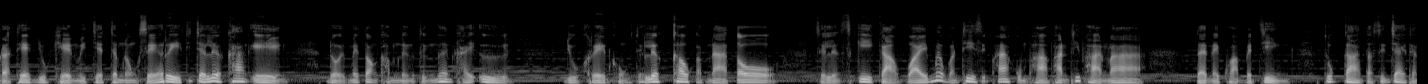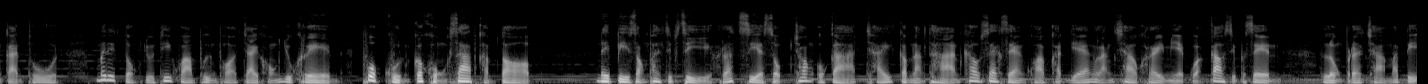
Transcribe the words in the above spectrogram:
ประเทศยูเครนมีเจตจำนงเสรีที่จะเลือกข้างเอง โดยไม่ต้องคำนึงถึงเงื่อนไขอื่น ยูเครนคงจะเลือกเข้ากับนาโตเซเลนสกี้กล่าวไว้เมื่อวันที่ 15 กุมภาพันธ์ที่ผ่านมา แต่ในความเป็นจริง ทุกการตัดสินใจทางการทูตไม่ได้ตกอยู่ที่ความพึงพอใจของยูเครน พวกคุณก็คงทราบคำตอบ ในปี 2014 รัสเซียสบช่องโอกาสใช้กำลังทหารเข้าแทรกแซงความขัดแย้งหลังชาวไครเมียกว่า 90%ลงประชามติ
